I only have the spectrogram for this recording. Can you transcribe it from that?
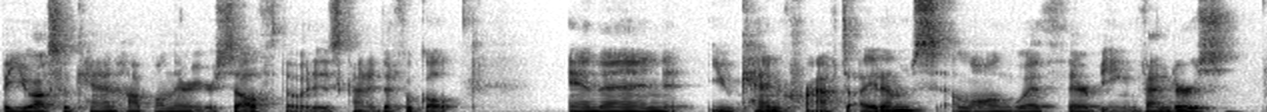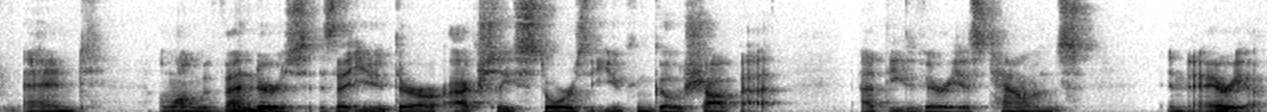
but you also can hop on there yourself, though it is kind of difficult. And then you can craft items along with there being vendors. And along with vendors is that you there are actually stores that you can go shop at at these various towns in the area.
